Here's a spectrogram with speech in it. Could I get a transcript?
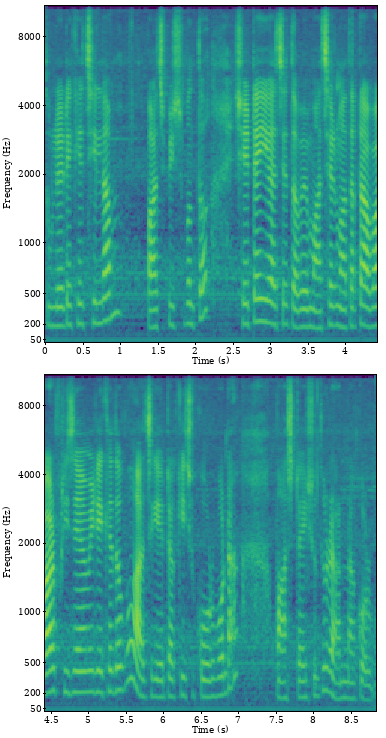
তুলে রেখেছিলাম, পাঁচ পিস মতো, সেটাই আছে। তবে মাছের মাথাটা আবার ফ্রিজে আমি রেখে দেবো। আজকে এটা কিছু করব না, মাছটাই শুধু রান্না করব।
